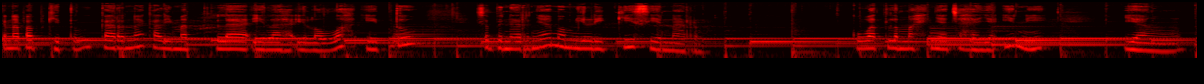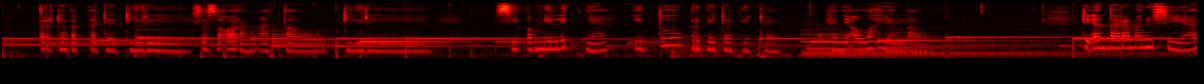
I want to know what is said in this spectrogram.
Kenapa begitu? Karena kalimat la ilaha illallah itu sebenarnya memiliki sinar. Kuat lemahnya cahaya ini yang terdapat pada diri seseorang atau diri si pemiliknya itu berbeda-beda. Hanya Allah yang tahu. Di antara manusia,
